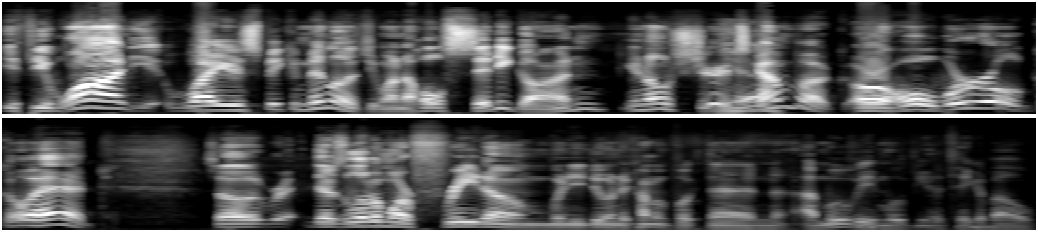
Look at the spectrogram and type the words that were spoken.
If you want, why are you speaking Middle East? You want a whole city gone? You know, sure, it's a Yeah. comic book or a whole world. Go ahead. So there's a little more freedom when you're doing a comic book than a movie. A movie, you think about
